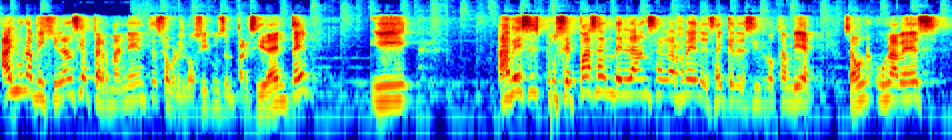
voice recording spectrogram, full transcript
hay una vigilancia permanente sobre los hijos del presidente y a veces pues, se pasan de lanza las redes, hay que decirlo también. O sea, un- una vez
